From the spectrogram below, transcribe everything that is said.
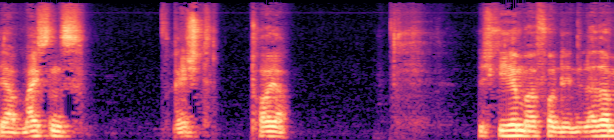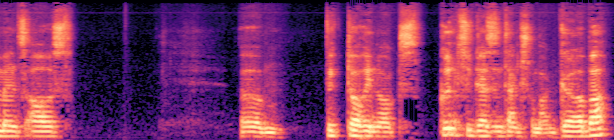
ja meistens recht teuer. Ich gehe mal von den Leathermans aus. Ähm, Victorinox. Günstiger sind dann schon mal Gerber.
